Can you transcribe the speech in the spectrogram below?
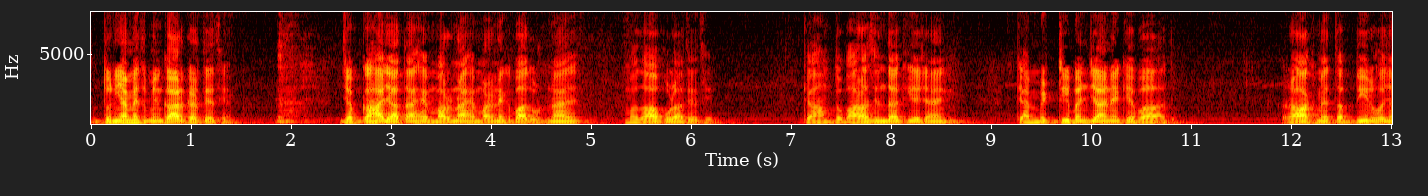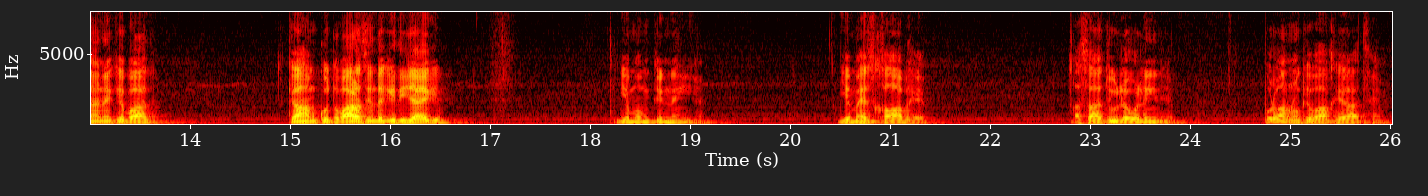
दुनिया में तुम इनकार करते थे। जब कहा जाता है मरना है, मरने के बाद उठना है, मज़ाक उड़ाते थे। क्या हम दोबारा ज़िंदा किए जाएँगे? क्या मिट्टी बन जाने के बाद, राख में तब्दील हो जाने के बाद, क्या हमको दोबारा ज़िंदगी दी जाएगी? ये मुमकिन नहीं है। ये महज ख्वाब है। असातुलवलिन है। पुरानों के वाक़ात हैं।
